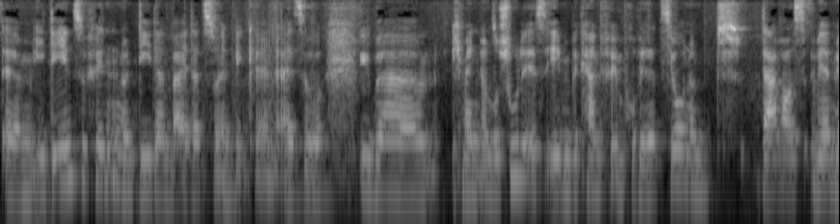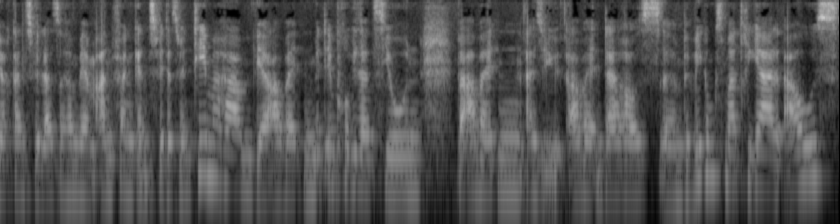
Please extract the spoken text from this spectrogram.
ähm, Ideen zu finden und die dann weiterzuentwickeln. Also über, ich meine, unsere Schule ist eben bekannt für Improvisation und daraus werden wir auch ganz viel, also haben wir am Anfang ganz viel, dass wir ein Thema haben, wir arbeiten mit Improvisation, bearbeiten, also arbeiten daraus äh, Bewegungsmaterial aus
